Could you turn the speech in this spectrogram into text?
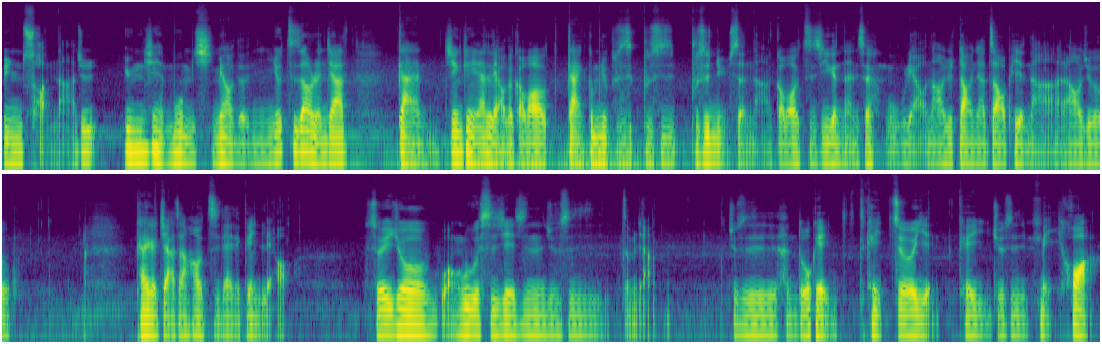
晕船呐、啊，就是晕一些很莫名其妙的。你又知道人家干今天跟人家聊的，搞不好干根本就不是不是不是女生啊，搞不好只是一个男生很无聊，然后就盗人家照片啊，然后就开个假账号之类的跟你聊。所以，就网络世界真的就是怎么讲，就是很多可以可以遮掩，可以就是美化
